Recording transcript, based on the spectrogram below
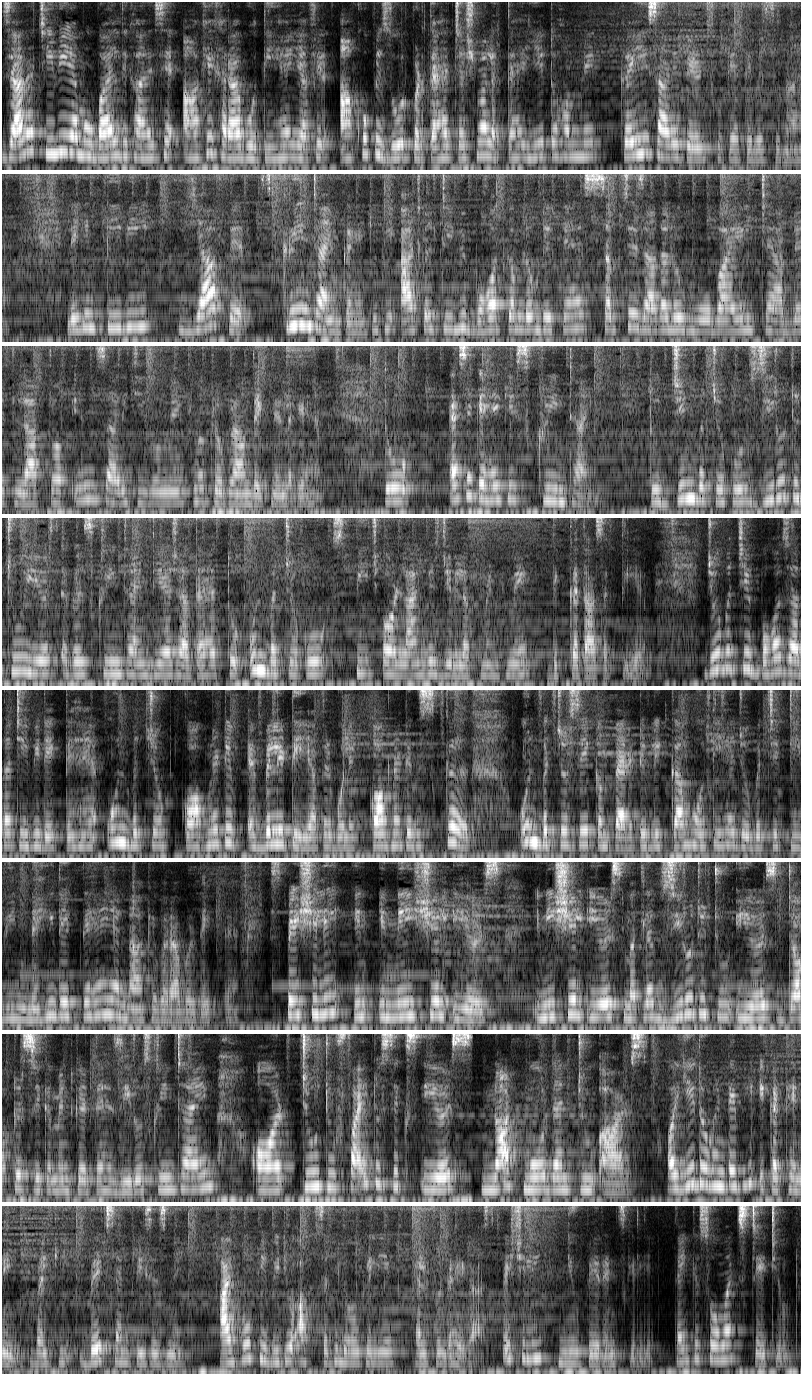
ज़्यादा टीवी या मोबाइल दिखाने से आँखें ख़राब होती हैं या फिर आँखों पे ज़ोर पड़ता है, चश्मा लगता है, ये तो हमने कई सारे पेरेंट्स को कहते हुए सुना है। लेकिन टीवी या फिर स्क्रीन टाइम कहें, क्योंकि आजकल टीवी बहुत कम लोग देखते हैं, सबसे ज़्यादा लोग मोबाइल टैबलेट लैपटॉप इन सारी चीज़ों में प्रोग्राम देखने लगे हैं। तो ऐसे कहें कि स्क्रीन टाइम तो जिन बच्चों को ज़ीरो टू टू इयर्स अगर स्क्रीन टाइम दिया जाता है तो उन बच्चों को स्पीच और लैंग्वेज डेवलपमेंट में दिक्कत आ सकती है। जो बच्चे बहुत ज़्यादा टीवी देखते हैं, उन बच्चों कॉग्निटिव एबिलिटी या फिर बोले कॉग्निटिव स्किल उन बच्चों से कंपैरेटिवली कम होती है जो बच्चे टीवी नहीं देखते हैं या ना के बराबर देखते हैं। Specially in initial years initial years मतलब zero to two years doctors recommend करते हैं ज़ीरो स्क्रीन टाइम और two to five to six years not more than two hours और ये दो घंटे भी इकट्ठे नहीं, बल्कि बिट्स एंड पीसेज में। आई होप ये वीडियो आप सभी लोगों के लिए हेल्पफुल रहेगा स्पेशली न्यू पेरेंट्स के लिए। Thank you so much stay tuned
